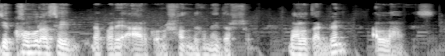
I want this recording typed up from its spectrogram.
যে খবর আছে এই ব্যাপারে আর কোনো সন্দেহ নেই দর্শক। ভালো থাকবেন। আল্লাহ হাফেজ।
